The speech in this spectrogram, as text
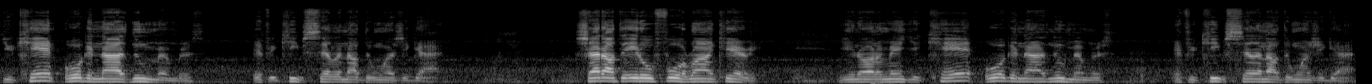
You can't organize new members if you keep selling out the ones you got. Shout out to 804 Ron Carey. You know what I mean? You can't organize new members if you keep selling out the ones you got.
